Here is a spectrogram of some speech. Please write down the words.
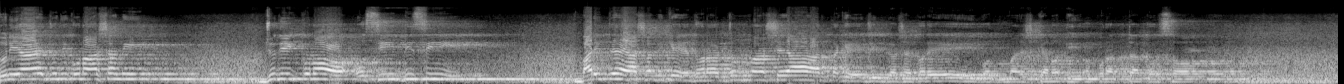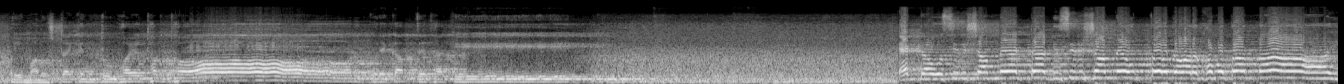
দুনিয়ায় যদি কোনো আসামি, যদি কোনো ওসি ডিসি বাড়িতে আসামিকে ধরার জন্য আসে আর তাকে জিজ্ঞাসা করে, এই বদমাইশ কেন এই অপরাধটা করছ? ওই মানুষটা কিন্তু ভয়ে থরথর করে কাঁপতে থাকে। একটা ওসির সামনে, একটা ডিসির সামনে উত্তর দেওয়ার ক্ষমতা নাই।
